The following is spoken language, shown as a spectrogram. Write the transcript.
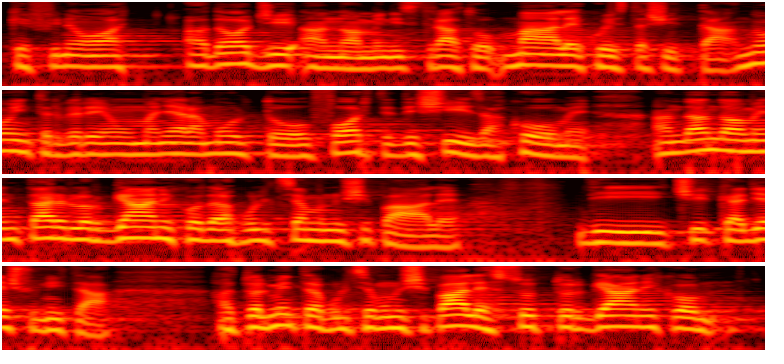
che fino a, ad oggi hanno amministrato male questa città. Noi interverremo in maniera molto forte e decisa come? Andando a aumentare l'organico della Polizia Municipale di circa 10 unità, Attualmente la Polizia Municipale è sotto organico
